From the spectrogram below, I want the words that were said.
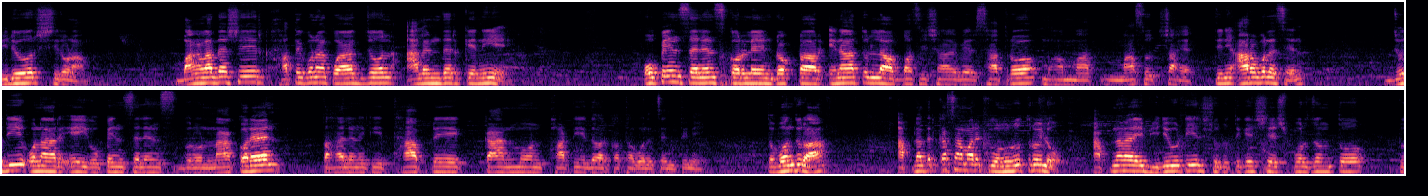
ভিডিওর শিরোনাম। বাংলাদেশের হাতে গোনা কয়েকজন আলেমদেরকে নিয়ে ওপেন চ্যালেঞ্জ করলেন ডক্টর এনায়াতুল্লাহ আব্বাসী সাহেবের ছাত্র মোহাম্মদ মাসুদ সাহেব। তিনি আরও বলেছেন, যদি ওনার এই ওপেন চ্যালেঞ্জ গ্রহণ না করেন, তাহলে নাকি থাপড়ে কান মন ফাটিয়ে দেওয়ার কথা বলেছেন তিনি। তো বন্ধুরা, আপনাদের কাছে আমার একটু অনুরোধ রইল। আপনারা এই ভিডিওটির শুরু থেকে শেষ পর্যন্ত একটু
